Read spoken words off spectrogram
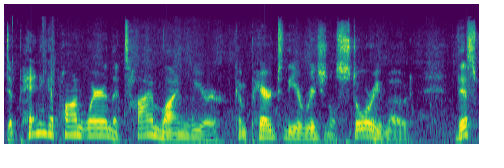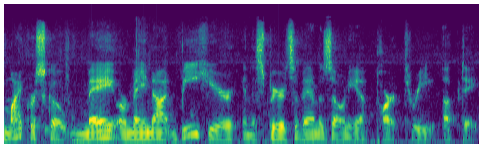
Depending upon where in the timeline we are compared to the original story mode, this microscope may or may not be here in the Spirits of Amazonia Part 3 update.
